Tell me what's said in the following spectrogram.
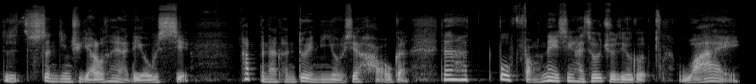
就是渗进去，咬到剩下流血。他本来可能对你有些好感，但是他不妨内心还是会觉得有个 why，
